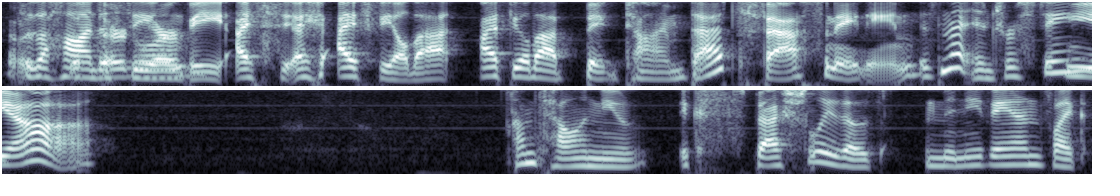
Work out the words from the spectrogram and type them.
That So the Honda one. CRV. I see. I, I feel that. I feel that big time. That's fascinating. Isn't that interesting? Yeah. I'm telling you, especially those minivans, like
